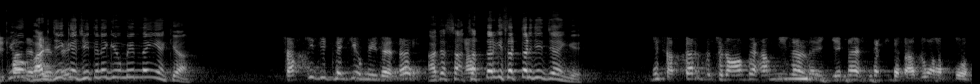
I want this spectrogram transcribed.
क्यों? भट्ट जी के जीतने की उम्मीद नहीं है क्या? सबकी जीतने की उम्मीद है सर। अच्छा सत्तर की सत्तर जीत जाएँगे? नहीं सत्तर चुनाव में हम नहीं लड़ रहे ये मैं स्पष्ट बता दूँ आपको।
